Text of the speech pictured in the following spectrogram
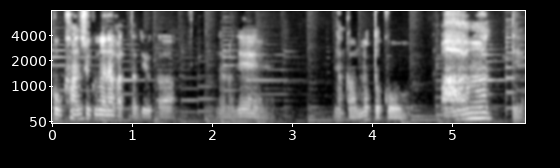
こう、感触がなかったというか、なので、なんかもっとこう、あーって、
